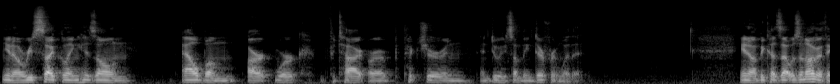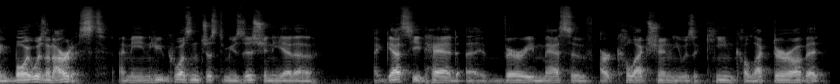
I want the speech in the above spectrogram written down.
You know, recycling his own album artwork, photog- or picture, and, and doing something different with it. You know, because that was another thing. Bowie was an artist. I mean, he wasn't just a musician. He had a, I guess he'd had a very massive art collection. He was a keen collector of it.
